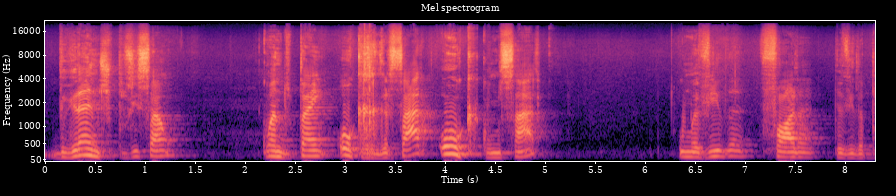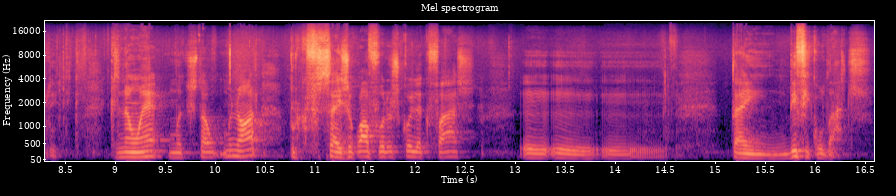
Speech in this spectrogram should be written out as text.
de grande exposição quando tem ou que regressar ou que começar uma vida fora da vida política. Que não é uma questão menor, porque seja qual for a escolha que faz, uh, tem dificuldades.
